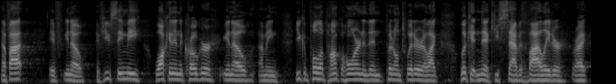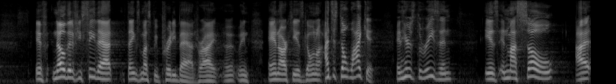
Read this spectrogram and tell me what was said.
Now, if I, if, you know, if you see me walking into Kroger, you know, I mean, you could pull up honk a horn and then put on Twitter like, look at Nick, you Sabbath violator, right? If, know that if you see that, things must be pretty bad, right? I mean, anarchy is going on. I just don't like it. And here's the reason is in my soul, I,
